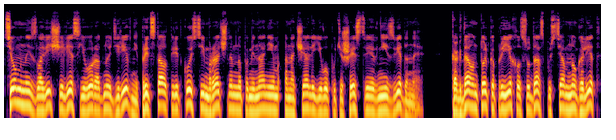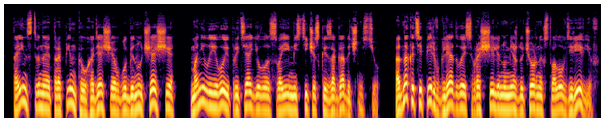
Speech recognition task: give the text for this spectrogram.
Темный зловещий лес его родной деревни предстал перед Костей мрачным напоминанием о начале его путешествия в неизведанное. Когда он только приехал сюда спустя много лет, таинственная тропинка, уходящая в глубину чаще, манила его и притягивала своей мистической загадочностью. Однако теперь, вглядываясь в расщелину между черных стволов деревьев,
